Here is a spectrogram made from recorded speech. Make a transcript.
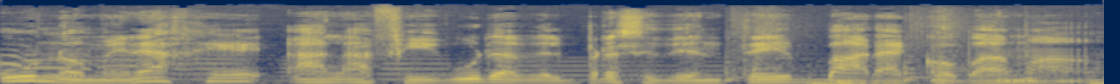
un homenaje a la figura del presidente Barack Obama.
